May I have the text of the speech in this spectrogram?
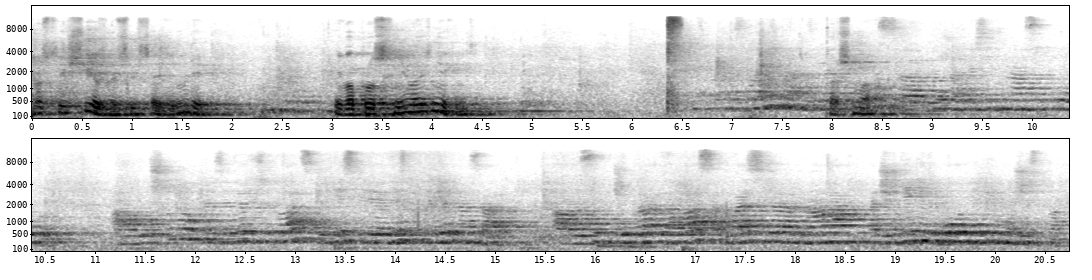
просто исчезнуть с лица земли. И вопросов не возникнет. Кошмар. относительно супругов. А вот что произойдет в ситуации, если несколько лет назад а, супруга дала согласие на отчуждение любого вида имущества?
